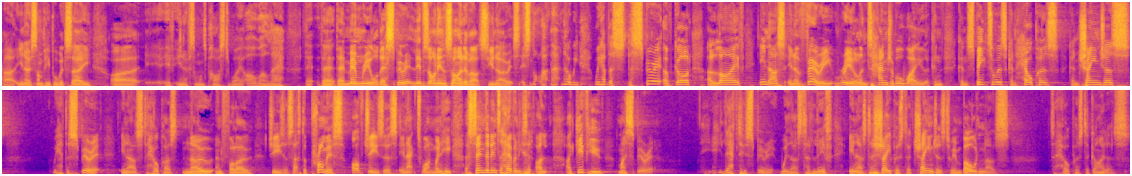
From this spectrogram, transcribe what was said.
uh, you know, some people would say, uh, if, you know, if someone's passed away, oh, well, their, their, their, their, memory or their spirit lives on inside of us. You know, it's, it's not like that. No, we, we have the, the Spirit of God alive in us in a very real and tangible way that can, can speak to us, can help us, can change us. We have the Spirit in us to help us know and follow Jesus. That's the promise of Jesus in Acts 1. When he ascended into heaven, he said, I, I give you my spirit. He left his spirit with us to live in us, to shape us, to change us, to embolden us, to help us, to guide us.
